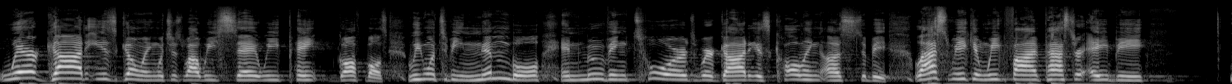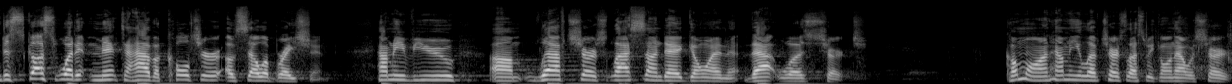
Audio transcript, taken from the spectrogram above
where God is going, which is why we say we paint golf balls. We want to be nimble in moving towards where God is calling us to be. Last week in week five, Pastor AB discussed what it meant to have a culture of celebration. How many of you um, left church last Sunday going, that was church? Come on, how many left church last week going, that was church?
